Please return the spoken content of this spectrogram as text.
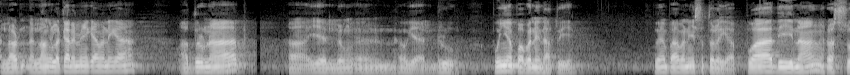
लंग लकार में क्या बनेगा? अद्रुनाथ हाँ ये हो गया, ध्रुव। पुण्य पवन धातु पुण्य पावने सूत्र लगेगा प्वादीनांग ह्रस्व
